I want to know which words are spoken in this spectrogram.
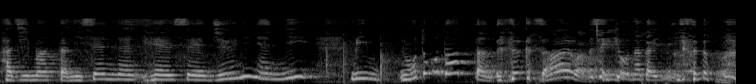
始まった2000年、平成12年に、みもともったんで、なんかさ、前は私今日なんか、あの、青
